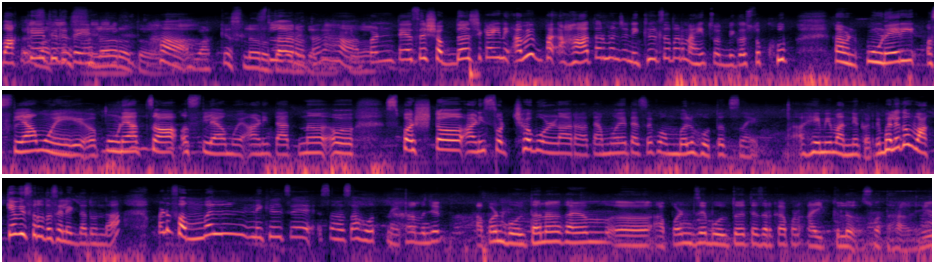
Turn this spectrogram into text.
वाक्य येते स्लर होतं. हां. वाक्य स्लर होतं स्लर. होता ना हा. पण ते असे शब्द असे काही नाही. आम्ही हा तर म्हणजे निखिलचं तर नाहीच होत बिकॉज तो खूप काय म्हणतो पुणेरी असल्यामुळे पुण्याचा असल्यामुळे आणि त्यातनं स्पष्ट आणि स्वच्छ बोलणारा त्यामुळे त्याचे फंबल होतच नाही हे मी मान्य करते. भले तो वाक्य विसरत असेल एकदा दोनदा पण फंबल निखिलचे सहसा होत नाही हा म्हणजे आपण बोलताना कायम आपण जे बोलतोय ते जर का आपण ऐकलं स्वतः हे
